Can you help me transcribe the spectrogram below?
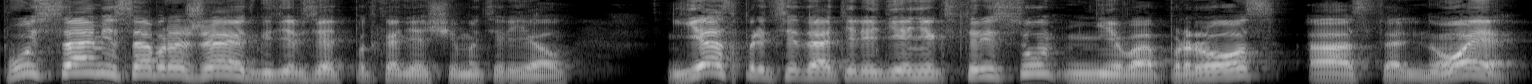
Пусть сами соображают, где взять подходящий материал. Я с председателя денег стрясу, не вопрос, а остальное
